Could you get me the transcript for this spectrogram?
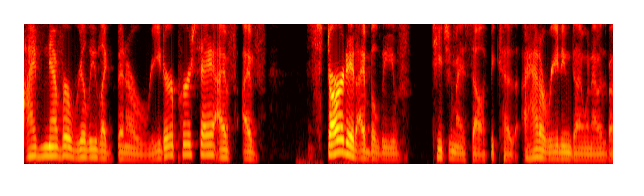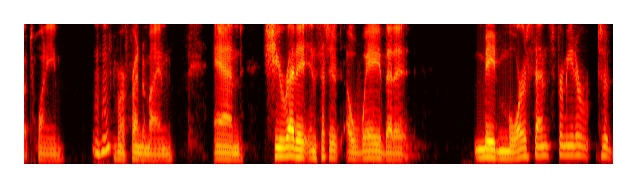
I've never really like been a reader per se. I've I've started, I believe, teaching myself because I had a reading done when I was about 20 mm-hmm. from a friend of mine, and she read it in such a, a way that it made more sense for me to to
